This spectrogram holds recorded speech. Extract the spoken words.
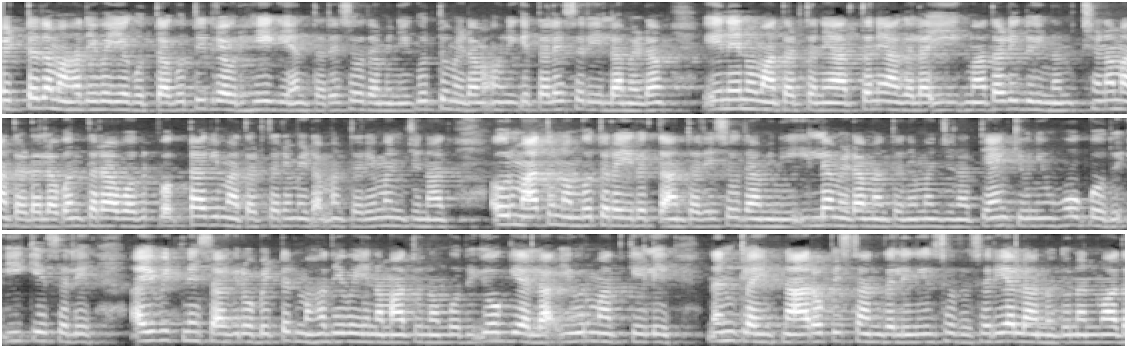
ಬೆಟ್ಟದ ಮಹಾದೇವಯ್ಯ ಗೊತ್ತಾ? ಗೊತ್ತಿದ್ರೆ ಅವ್ರು ಹೇಗೆ ಅಂತಾರೆ? ಸೌದಾಮಿನಿ, ಗೊತ್ತು ಮೇಡಮ್ ಅವನಿಗೆ ತಲೆ ಸರಿ ಇಲ್ಲ ಮೇಡಮ್ ಏನೇನೋ ಮಾತಾಡ್ತಾನೆ, ಅರ್ಥನೇ ಆಗಲ್ಲ. ಈಗ ಮಾತಾಡಿದ್ದು ಇನ್ನೊಂದು ಕ್ಷಣ ಮಾತಾಡಲ್ಲ. ಒಂಥರ ಒಗಟ್ ಒಗ್ಟಾಗಿ ಮಾತಾಡ್ತಾರೆ ಮೇಡಮ್ ಅಂತಾರೆ ಮಂಜುನಾಥ್. ಅವ್ರ ಮಾತು ನಂಬೋ ಥರ ಇರುತ್ತಾ ಅಂತಾರೆ ಸೌದಾಮಿನಿ. ಇಲ್ಲ ಮೇಡಮ್ ಅಂತಾನೆ ಮಂಜುನಾಥ್. ಥ್ಯಾಂಕ್ ಯು, ನೀವು ಹೋಗ್ಬೋದು. ಈ ಕೇಸಲ್ಲಿ ಐ ವಿಟ್ನೆಸ್ ಆಗಿರೋ ಬೆಟ್ಟದ ಮಹಾದೇವಯ್ಯನ ಮಾತು ನಂಬೋದು. ಯೋಗ್ಯ ಅಲ್ಲ. ಇವ್ರ ಮಾತು ಕೇಳಿ ನನ್ನ ಕ್ಲೈಂಟ್ನ ಆರೋಪಿ ಸ್ಥಾನದಲ್ಲಿ ನಿಲ್ಲಿಸೋದು ಸರಿಯಲ್ಲ ಅನ್ನೋದು ನನ್ನ ವಾದ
